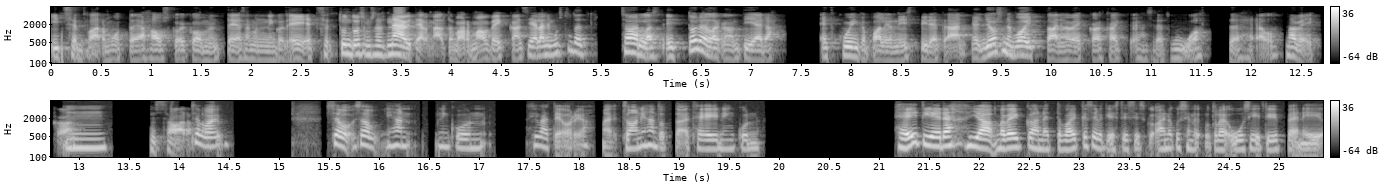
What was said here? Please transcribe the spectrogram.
itsevarmuutta ja hauskoja kommentteja, semmoinen, niin kuin, että, ei, että se tuntuu semmoiselta näytelmältä varmaan veikkaan siellä, niin musta tuntuu, että saarelaiset ei todellakaan tiedä, että kuinka paljon niistä pidetään. Ja jos ne voittaa, niin mä veikkaan, että kaikki on ihan silleen, että what the hell, mä veikkaan. Mm. Siis se, voi, se, on, se on ihan niin kuin, hyvä teoria. Se on ihan totta, että he ei, niin kuin, he ei tiedä, ja mä veikkaan, että vaikka selkeästi, siis kun aina kun sinne tulee uusia tyyppejä, niin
